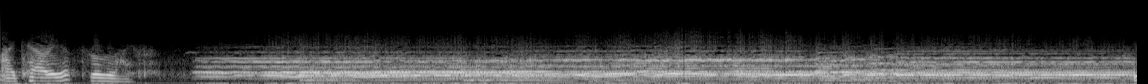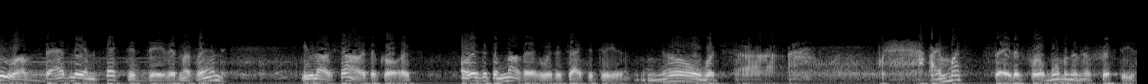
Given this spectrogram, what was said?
I carry it through life. You are badly infected, David, my friend. You love Charlotte, of course. Or is it the mother who is attracted to you? No, but uh, I must say that for a woman in her 50s,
